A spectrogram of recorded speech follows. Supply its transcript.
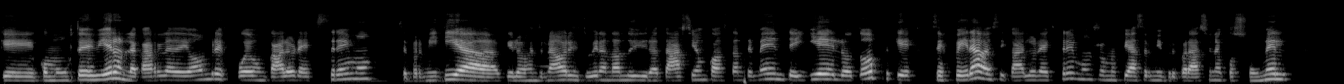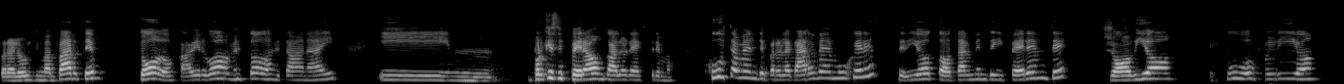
que, como ustedes vieron, la carrera de hombres fue un calor extremo, se permitía que los entrenadores estuvieran dando hidratación constantemente, hielo, todo, porque se esperaba ese calor extremo. Yo me fui a hacer mi preparación a Cozumel para la última parte, todos, Javier Gómez, todos estaban ahí, y mm, porque se esperaba un calor extremo. Justamente para la carrera de mujeres se dio totalmente diferente, llovió, estuvo frío,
